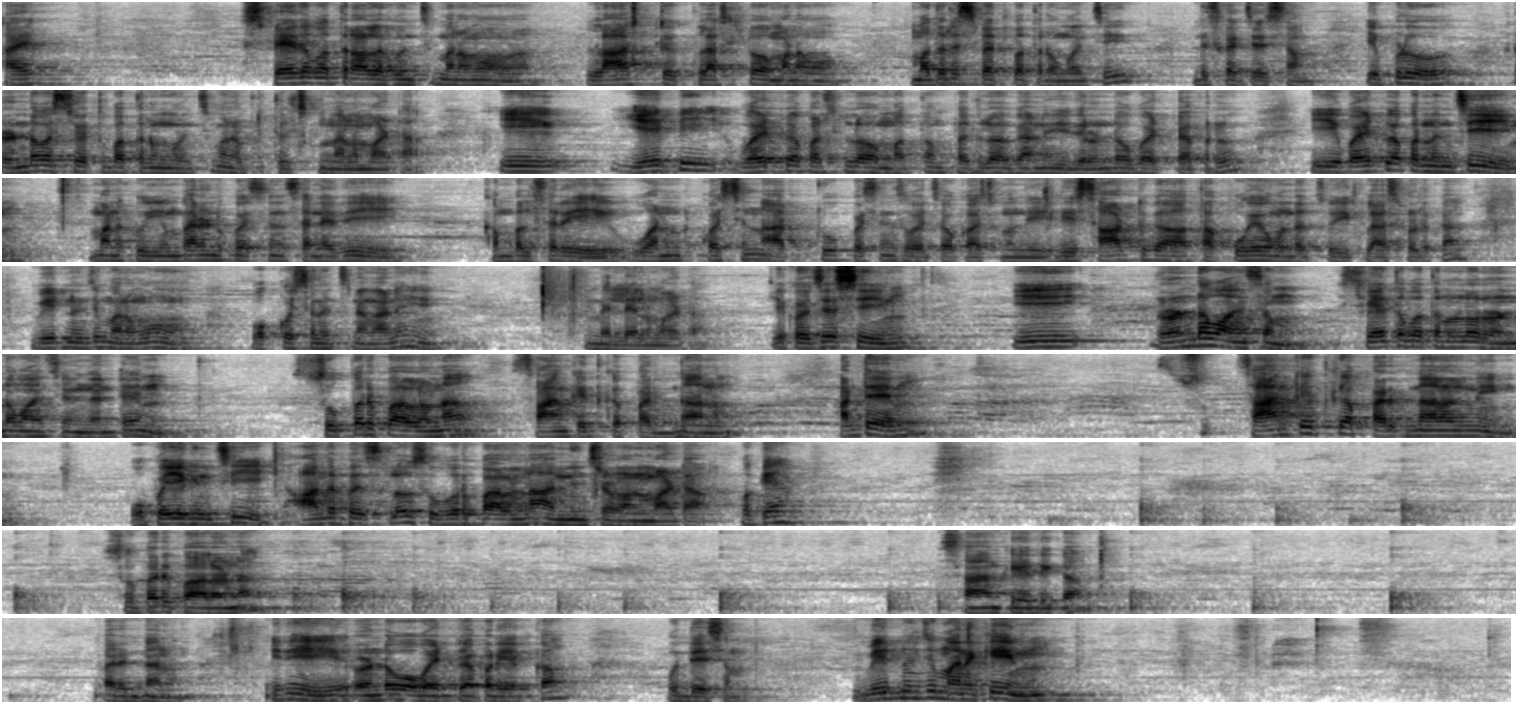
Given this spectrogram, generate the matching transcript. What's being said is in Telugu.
హాయ్. శ్వేతపత్రాల గురించి మనము లాస్ట్ క్లాస్లో మనము మొదటి శ్వేతపత్రం గురించి డిస్కస్ చేసాం ఇప్పుడు రెండవ శ్వేతపత్రం గురించి మనం ఇప్పుడు తెలుసుకుందాం అనమాట ఈ ఏపీ వైట్ పేపర్స్లో మొత్తం పదిలో కానీ ఇది రెండవ వైట్ పేపర్. ఈ వైట్ పేపర్ నుంచి మనకు ఇంపార్టెంట్ క్వశ్చన్స్ అనేది compulsory one question or two questions వచ్చే అవకాశం ఉంది. ఇది షార్ట్గా తక్కువే ఉండొచ్చు ఈ క్లాస్ కూడా వీటి నుంచి మనము ఒక క్వశ్చన్ వచ్చినా కానీ మెల్లనమాట ఇక వచ్చేసి ఈ రెండవ అంశం శ్వేతపత్రంలో రెండవ అంశం ఏంటంటే సుపరిపాలన సాంకేతిక పరిజ్ఞానం. అంటే సాంకేతిక పరిజ్ఞానాన్ని ఉపయోగించి ఆంధ్రప్రదేశ్లో సుపరిపాలన అందించడం అన్నమాట. ఓకే? సుపరిపాలన సాంకేతిక పరిజ్ఞానం. ఇది రెండవ వైట్ పేపర్ యొక్క ఉద్దేశం. వీటి నుంచి మనకి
